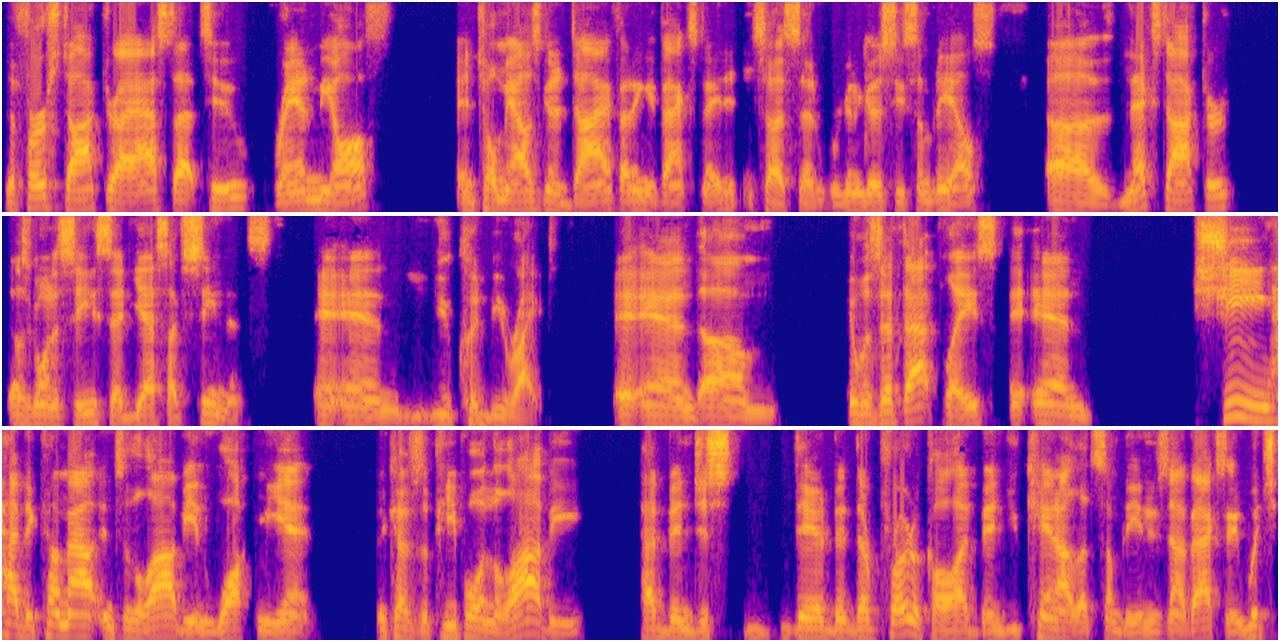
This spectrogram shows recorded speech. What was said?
the first doctor I asked that to ran me off and told me I was going to die if I didn't get vaccinated. And so I said, "We're going to go see somebody else." Uh, next doctor I was going to see said, "Yes, I've seen this, a- and you could be right." And um, it was at that place, and she had to come out into the lobby and walk me in because the people in the lobby had been just they had been their protocol had been you cannot let somebody in who's not vaccinated, which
